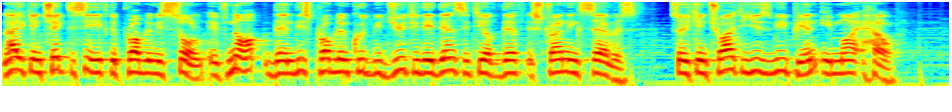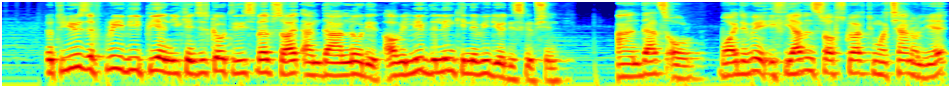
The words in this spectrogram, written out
Now you can check to see if the problem is solved. If not, then this problem could be due to the density of Death Stranding servers. So you can try to use VPN, it might help. So to use a free VPN, you can just go to this website and download it. I will leave the link in the video description. And that's all. By the way, if you haven't subscribed to my channel yet,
